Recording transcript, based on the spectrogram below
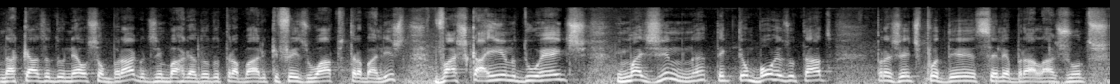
na casa do Nelson Braga, desembargador do trabalho, que fez o ato trabalhista, vascaíno, doente. Imagina, né? Tem que ter um bom resultado para a gente poder celebrar lá juntos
